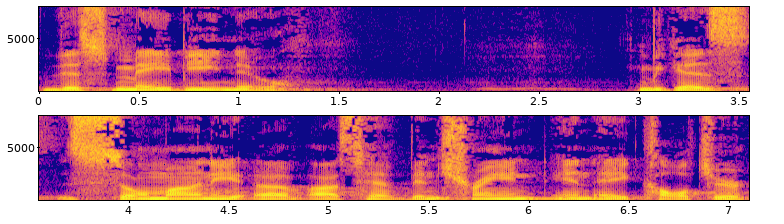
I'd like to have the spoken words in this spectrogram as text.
this may be new. Because so many of us have been trained in a culture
